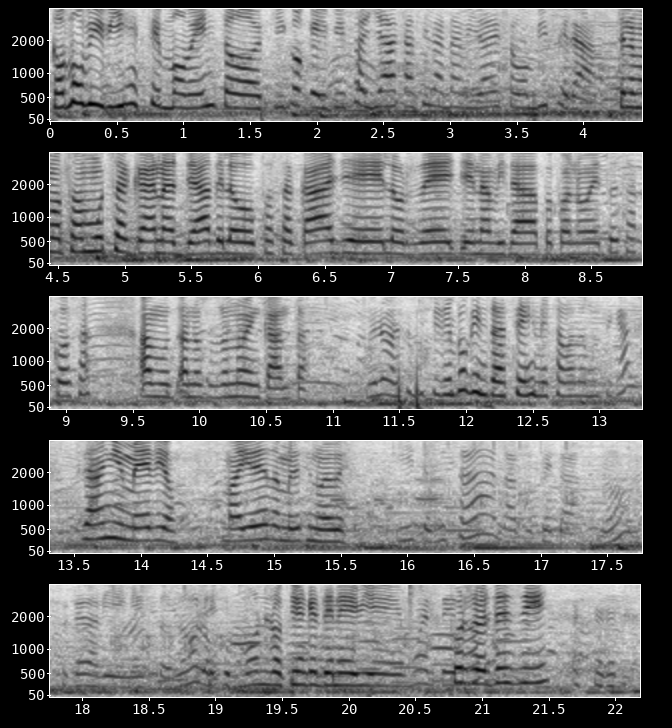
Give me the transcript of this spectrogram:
¿cómo vivís este momento, chicos, que empieza ya casi la Navidad, esta bombífera? Tenemos todas muchas ganas ya de los pasacalles, los reyes, Navidad, Papá Noel, todas estas cosas, a, nosotros nos encanta. Bueno, ¿hace mucho tiempo que entraste en esta banda musical? Tres años y medio, mayo de 2019. ¿Y te gusta la trompeta, no? Se te da bien esto, ¿no? Los pulmones los tienen que tener bien fuertes. Por suerte sí.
